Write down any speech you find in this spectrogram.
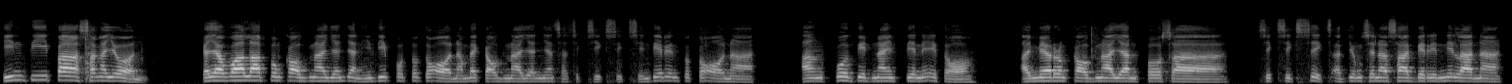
Hindi pa sa ngayon. Kaya wala pong kaugnayan yan. Hindi po totoo na may kaugnayan yan sa 666. Hindi rin totoo na ang COVID-19 na ito ay merong kaugnayan po sa 666. At yung sinasabi rin nila na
